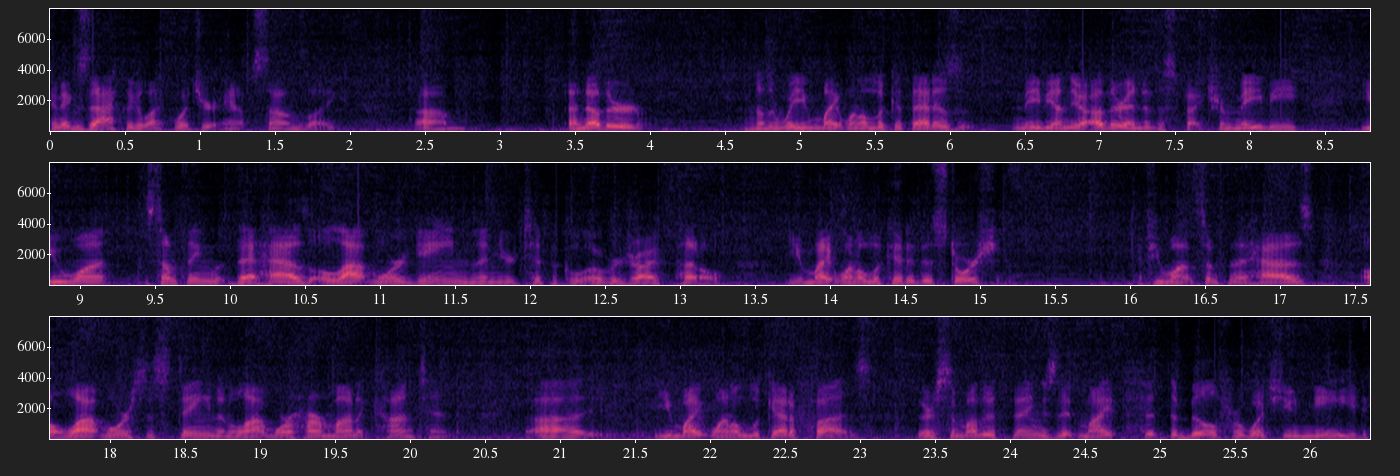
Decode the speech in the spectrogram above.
and exactly like what your amp sounds like. Um, another another way you might want to look at that is maybe on the other end of the spectrum. Maybe you want something that has a lot more gain than your typical overdrive pedal. You might want to look at a distortion. If you want something that has a lot more sustain and a lot more harmonic content, uh, you might want to look at a fuzz. There's some other things that might fit the bill for what you need,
